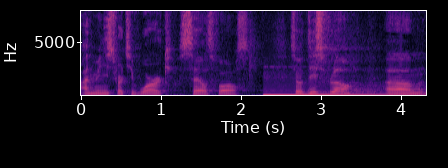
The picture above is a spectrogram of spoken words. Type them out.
administrative work, sales force. So this floor um,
